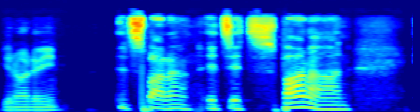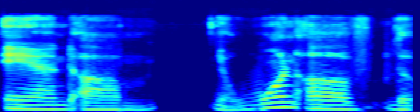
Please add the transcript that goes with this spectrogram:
You know what i mean? It's spot on. It's it's spot on. And um you know one of the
